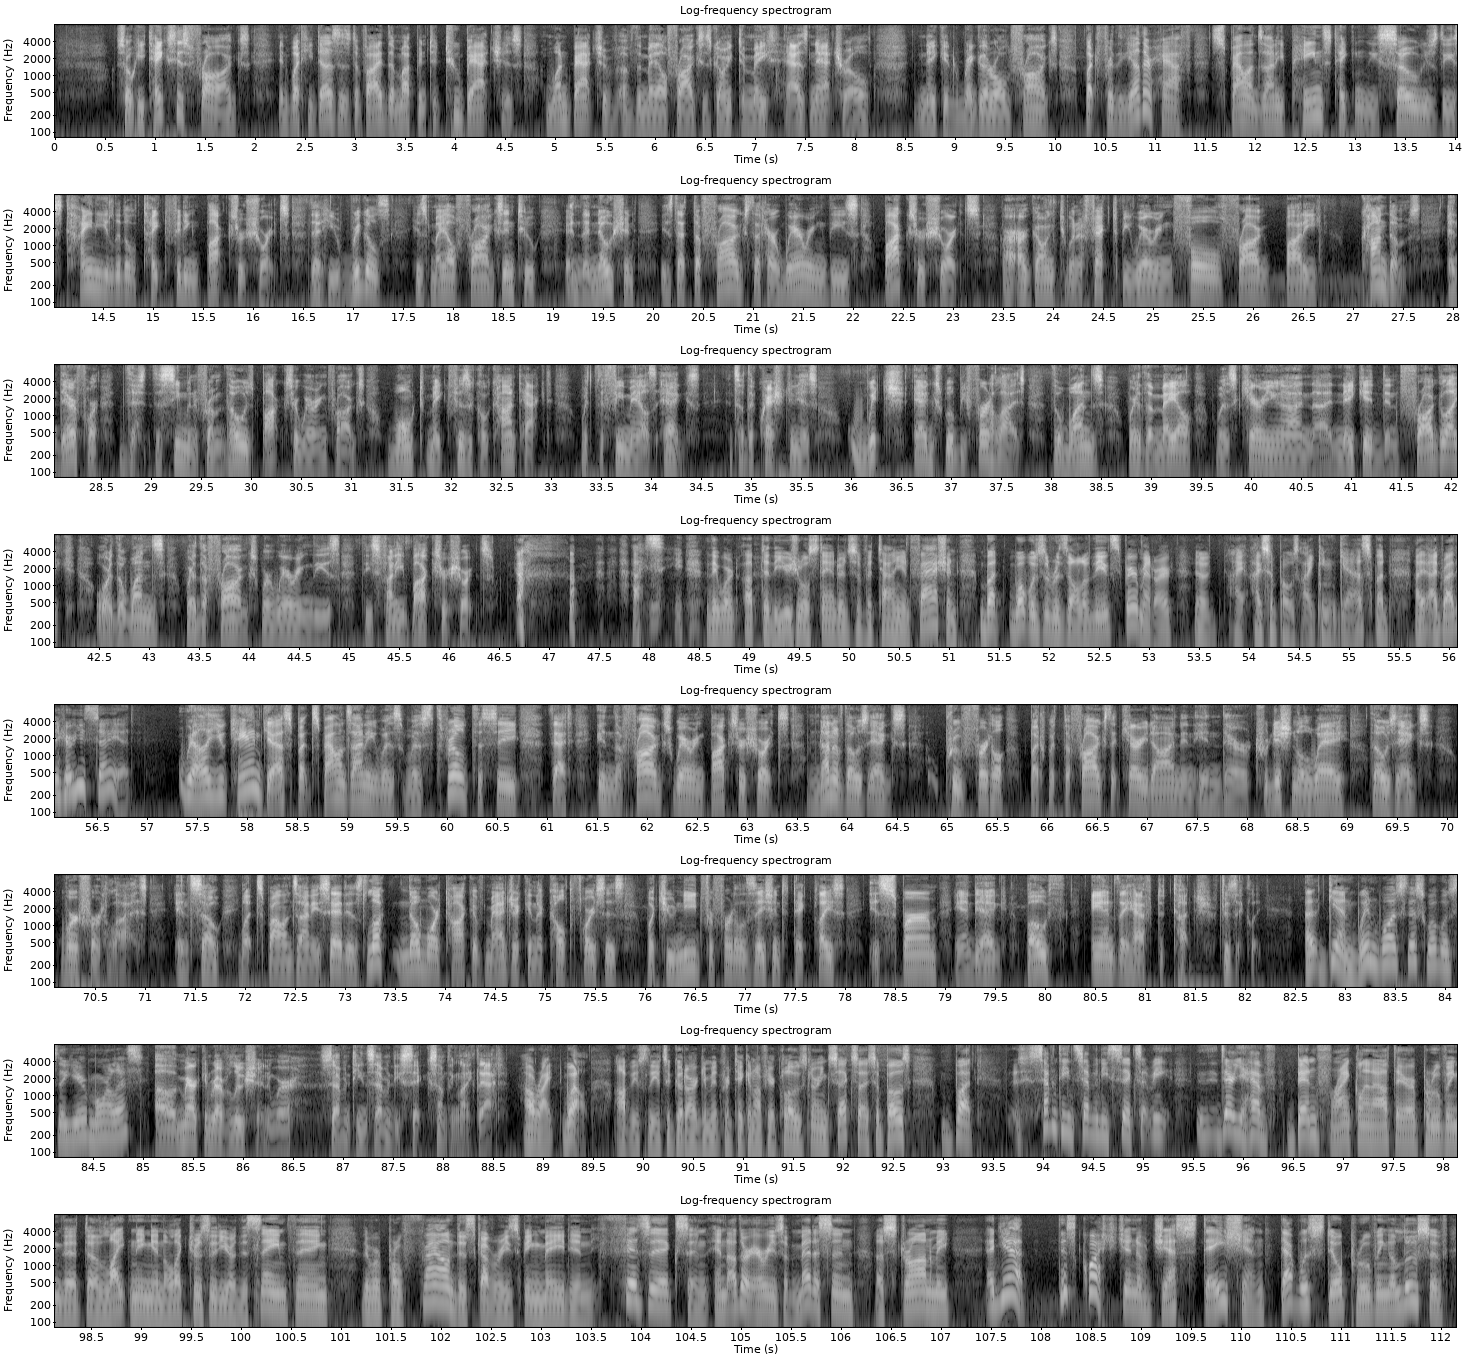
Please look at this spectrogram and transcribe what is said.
So he takes his frogs, and what he does is divide them up into two batches. One batch of, of the male frogs is going to mate as natural, naked, regular old frogs. But for the other half, Spallanzani painstakingly sews these tiny little tight fitting boxer shorts that he wriggles his male frogs into. And the notion is that the frogs that are wearing these boxer shorts are, are going to, in effect, be wearing full frog body condoms, and therefore the, the semen from those boxer wearing frogs won't make physical contact with the female's eggs. And so the question is which eggs will be fertilized? The ones where the male was carrying on uh, naked and frog like, or the ones where the frogs were wearing these, these funny boxer shorts? I see. They weren't up to the usual standards of Italian fashion. But what was the result of the experiment? Or, uh, I, I, suppose I can guess, but I, I'd rather hear you say it. Well, you can guess, but Spallanzani was, was thrilled to see that in the frogs wearing boxer shorts, none of those eggs proved fertile, but with the frogs that carried on in, in their traditional way, those eggs were fertilized. And so what Spallanzani said is, look, no more talk of magic and occult forces. What you need for fertilization to take place is sperm and egg, both, and they have to touch physically. Again, when was this? What was the year, more or less? Uh, American Revolution, where 1776, something like that. All right. Well, obviously, it's a good argument for taking off your clothes during sex, I suppose. But 1776, I mean, there you have Ben Franklin out there proving that uh, lightning and electricity are the same thing. There were profound discoveries being made in physics and, and other areas of medicine, astronomy. And yet, this question of gestation, that was still proving elusive.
